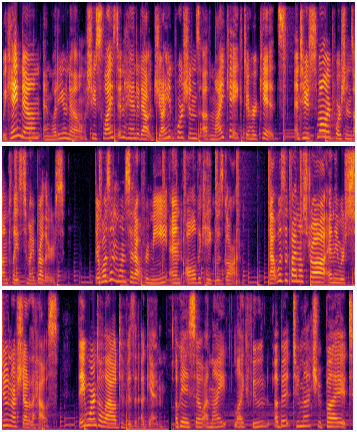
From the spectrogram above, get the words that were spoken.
We came down, and what do you know? She sliced and handed out giant portions of my cake to her kids, and two smaller portions on plates to my brothers. There wasn't one set out for me, and all the cake was gone. That was the final straw, and they were soon rushed out of the house. They weren't allowed to visit again. Okay, so I might like food a bit too much, but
